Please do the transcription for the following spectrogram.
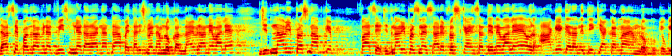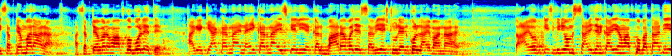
10 से 15 मिनट 20 मिनट, आधा घंटा 45 मिनट हम लोग कल लाइव रहने वाले हैं। जितना भी प्रश्न आपके पास है। जितना भी प्रश्न है, सारे प्रश्न का आंसर देने वाले हैं और आगे का रणनीति क्या करना है हम लोग को, क्योंकि सितंबर आ रहा है। और सितंबर हम आपको बोले थे, आगे क्या करना है, नहीं करना है, इसके लिए कल बारह बजे सभी स्टूडेंट को लाइव आना है। तो आई होप कि इस वीडियो में सारी जानकारी हम आपको बता दिए,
